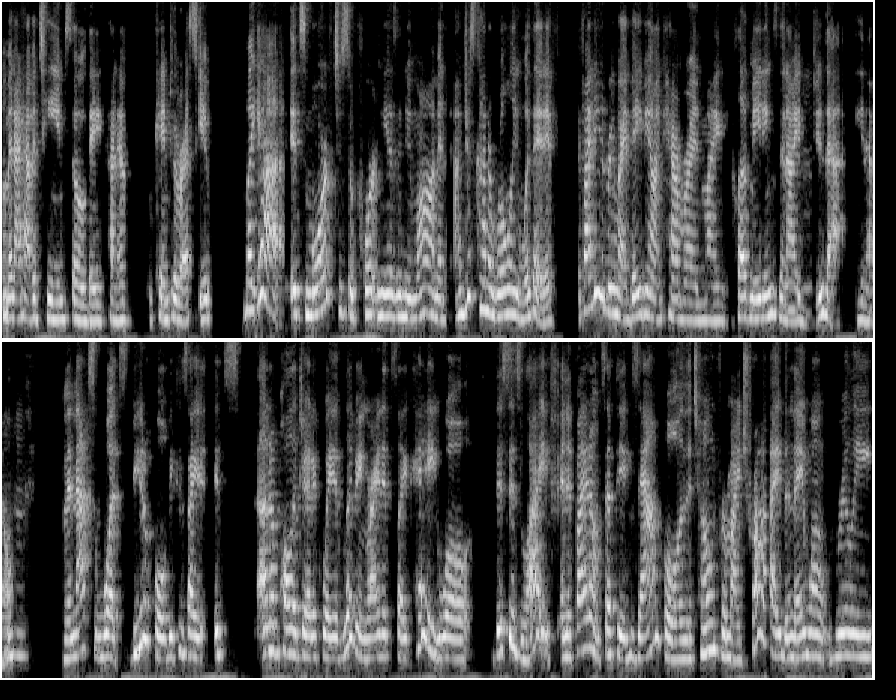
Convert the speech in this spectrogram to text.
Um, and I have a team, so they kind of came to the rescue. But yeah, it's more to support me as a new mom. And I'm just kind of rolling with it. If if I need to bring my baby on camera in my club meetings, then I Mhm. do that, you know? Mhm. And that's what's beautiful because I it's unapologetic way of living, right? It's like, hey, well, this is life. And if I don't set the example and the tone for my tribe, then they won't really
